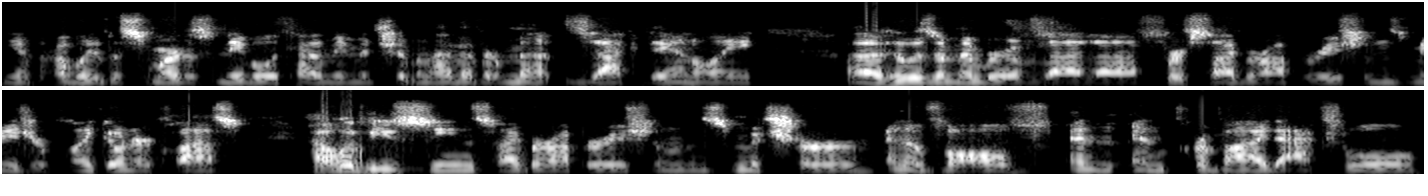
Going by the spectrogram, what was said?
you know, probably the smartest Naval Academy midshipman I've ever met, Zach Danley, uh, who was a member of that uh, first cyber operations major plank owner class. How have you seen cyber operations mature and evolve and and provide actual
